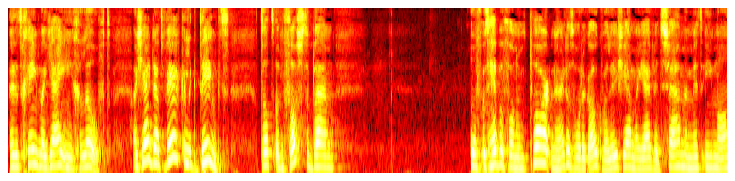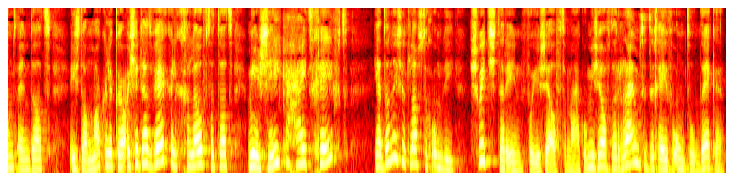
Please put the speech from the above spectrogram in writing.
en hetgeen waar jij in gelooft. Als jij daadwerkelijk denkt dat een vaste baan of het hebben van een partner, dat hoor ik ook wel eens. Ja, maar jij bent samen met iemand en dat is dan makkelijker. Als je daadwerkelijk gelooft dat dat meer zekerheid geeft, ja, dan is het lastig om die switch daarin voor jezelf te maken. Om jezelf de ruimte te geven om te ontdekken.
